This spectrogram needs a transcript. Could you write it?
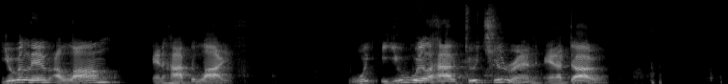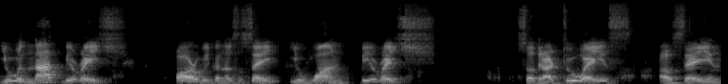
You will live a long and happy life. We, you will have two children and a dog you will not be rich. Or we can also say you won't be rich. So there are two ways of saying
